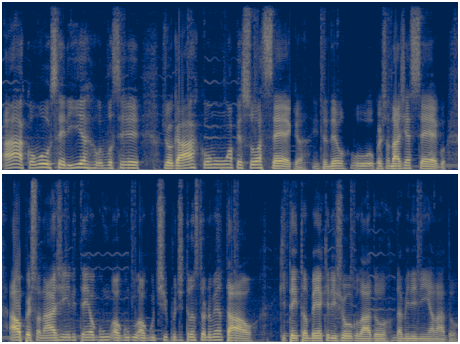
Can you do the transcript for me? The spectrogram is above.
ah, como seria você jogar como uma pessoa cega, entendeu? O, o personagem é cego. Ah, o personagem ele tem algum, algum, algum tipo de transtorno mental, que tem também aquele jogo lá do da menininha lá do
